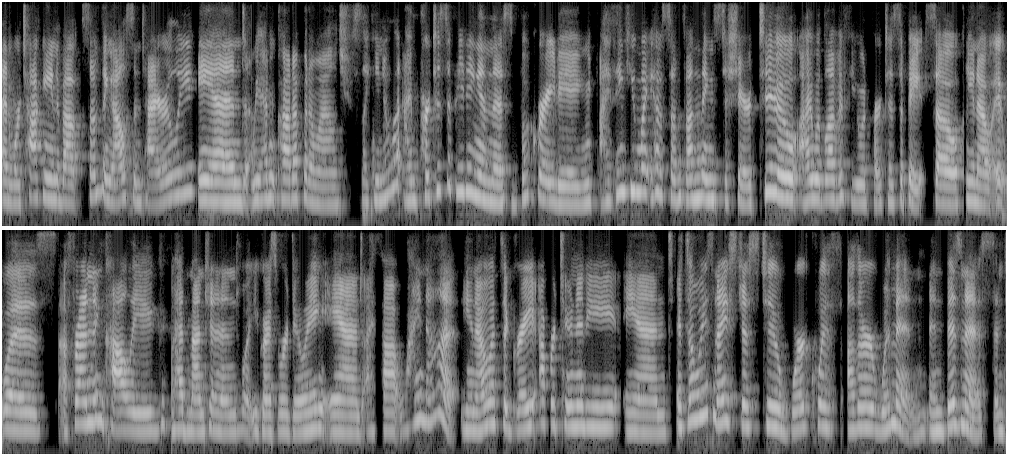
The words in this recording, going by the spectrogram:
And we're talking about something else entirely. And we hadn't caught up in a while. And she was like, you know what? I'm participating in this book writing. I think you might have some fun things to share too. I would love if you would participate. So, you know, it was a friend and colleague had mentioned what you guys were doing. And I thought, why not? You know, it's a great opportunity. And it's always nice just to work with other women in business and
